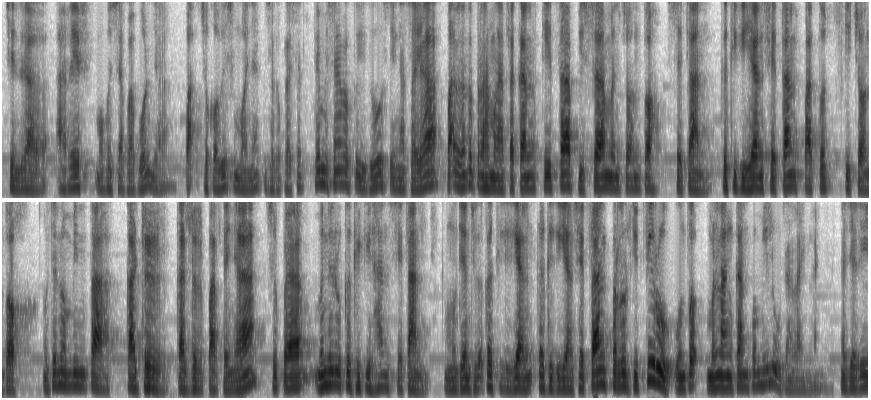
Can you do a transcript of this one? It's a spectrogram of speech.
Jenderal Arif maupun siapa pun ya Pak Jokowi semuanya bisa kepleset. Tapi misalnya waktu itu seingat saya Pak Wiranto pernah mengatakan kita bisa mencontoh setan. Kegigihan setan patut dicontoh. Kemudian meminta kader kader partainya supaya meniru kegigihan setan. Kemudian juga kegigihan kegigihan setan perlu ditiru untuk menangkan pemilu dan lain-lain. Nah jadi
